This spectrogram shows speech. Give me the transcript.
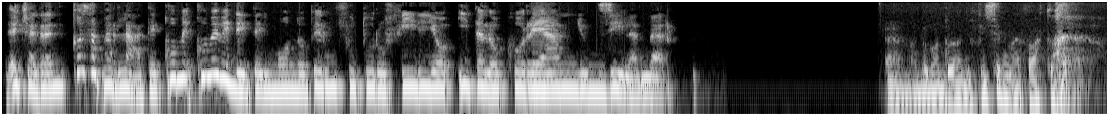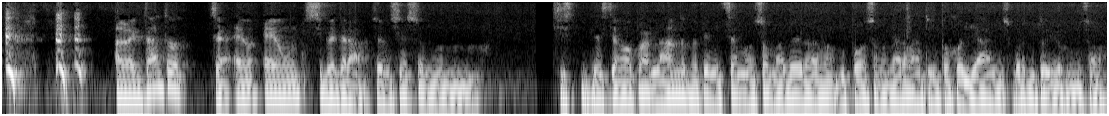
eccetera cosa parlate? Come, come vedete il mondo per un futuro figlio italo-coreano New Zealander? È una domandona difficile ma hai fatto. allora, intanto cioè, è, è un, si vedrà, cioè, nel senso non, ci, ne stiamo parlando perché iniziamo insomma a avere un po' insomma, andare avanti un po' con gli anni, soprattutto io, quindi insomma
